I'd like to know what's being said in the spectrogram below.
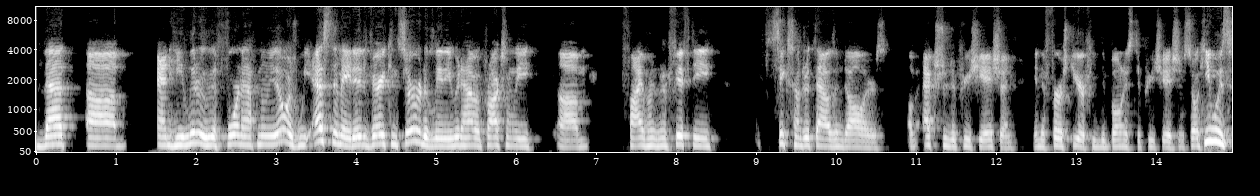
that uh, and he literally with four and a half million dollars, we estimated very conservatively that he would have approximately um, 550, 600 thousand dollars of extra depreciation in the first year if he did bonus depreciation. So he was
